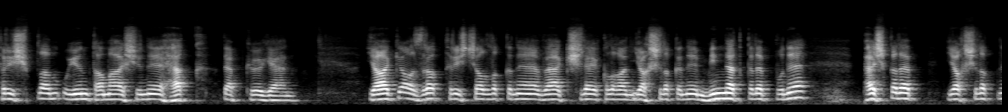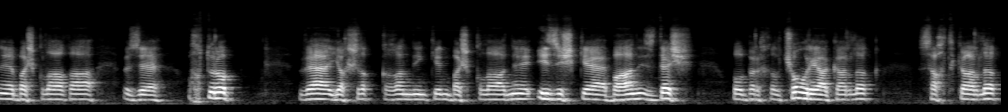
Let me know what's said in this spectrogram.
tirishiblam o'yin tomoshini haq deb ko'rgan yoki ozroq tirishchanligini va kishilar qilgan yaxshiligini minnat qilib buni pash qilib yaxshilikni boshqalarga o'zi uqtirib va yaxshilik qilgandan keyin boshqalarni ezishga bahona izlash bu bir xil cho'ng riyokorlik soxtakorlik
